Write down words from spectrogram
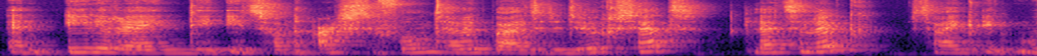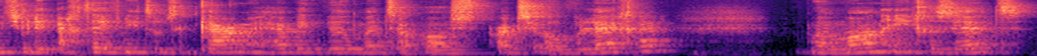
En iedereen die iets van de artsen vond, heb ik buiten de deur gezet. Letterlijk. Zei ik, ik moet jullie echt even niet op de kamer hebben. Ik wil met de as- arts overleggen. Ik heb mijn man ingezet.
